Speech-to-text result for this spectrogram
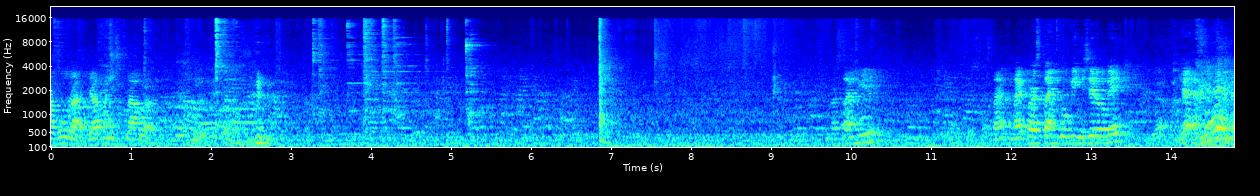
Sakura, Japanese flower. first time here? First time? My first time cooking, is it okay? Yeah. yeah.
